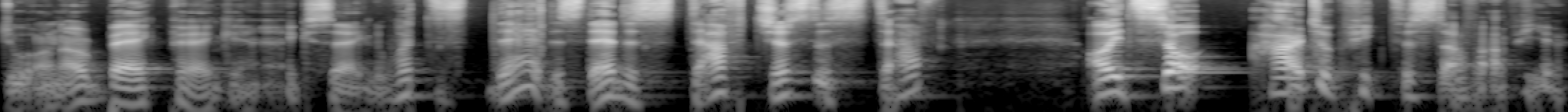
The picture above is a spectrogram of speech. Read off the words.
do on our backpack. Exactly. What is that? Is that the stuff? Just the stuff? Oh, it's so hard to pick the stuff up here.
